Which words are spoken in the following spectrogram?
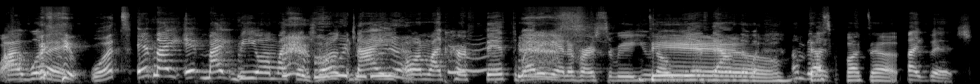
I wow. would. what? it might it might be on like a drunk would you do night on like her fifth wedding anniversary. You know, years down the way. I'm be That's fucked up. like, bitch.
